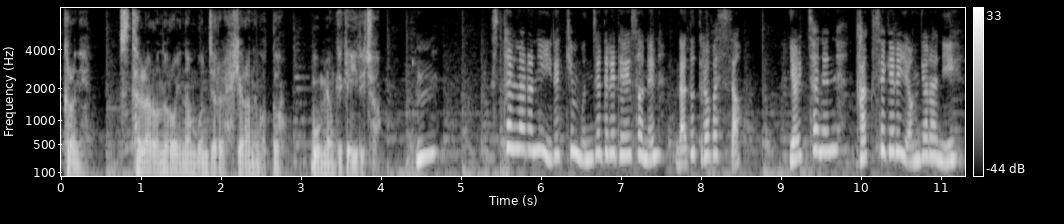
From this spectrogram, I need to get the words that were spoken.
그러니 스텔라론으로 인한 문제를 해결하는 것도 무명객의 일이죠. 음, 스텔라론이 일으킨 문제들에 대해서는 나도 들어봤어. 열차는 각 세계를 연결하니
